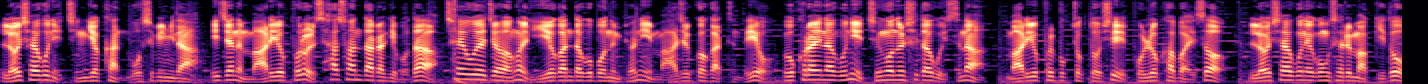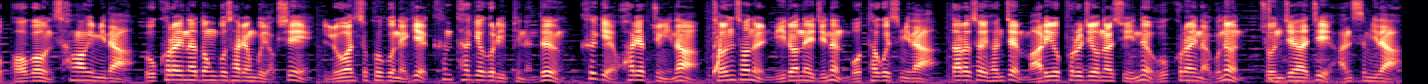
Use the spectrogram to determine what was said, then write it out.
러시아군이 진격한 모습입니다. 이제는 마리우폴을 사수한다라기보다 최후의 저항을 이어간다고 보는 편이 맞을 것 같은데요. 우크라이나군이 증원을 시도하고 있으나 마리우폴 북쪽 도시 볼로카바에서 러시아군의 공세를 막기도 버거운 상황입니다. 우크라이나 동부 사령부 역시 루안스크 군에게 큰 타격을 입히는 등 크게 활약 중이나 전선을 밀어내지는 못하고 있습니다. 따라서 현재 마리우폴을 지원할 수 있는 우크라이나군은 존재하지 않습니다.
